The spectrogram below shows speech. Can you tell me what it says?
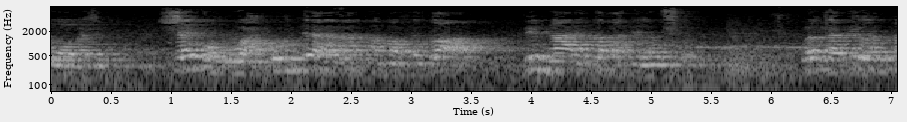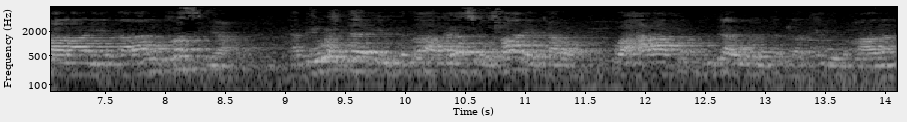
doobay shay-un wax un dahaba ama fidaa binaari dab haddii lagu shugo weelka haddii la dhalaaliyo dhalaalin rasmia haddii wax dahabkii fidaa laga soo saari karo waa xaraafo gudaha walfidatibu qaadan.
